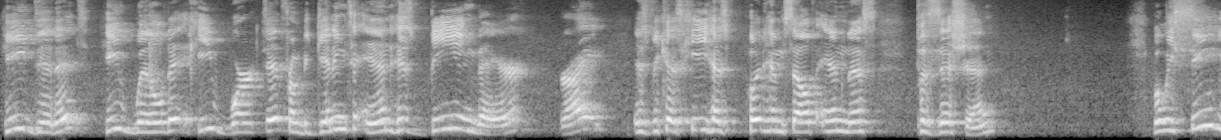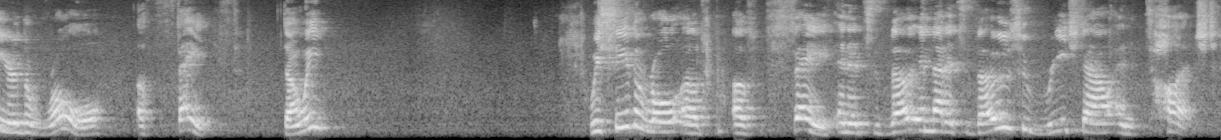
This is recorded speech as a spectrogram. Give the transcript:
He did it. He willed it. He worked it from beginning to end. His being there, right, is because he has put himself in this position. But we see here the role of faith, don't we? We see the role of, of faith, and it's the, in that it's those who reached out and touched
